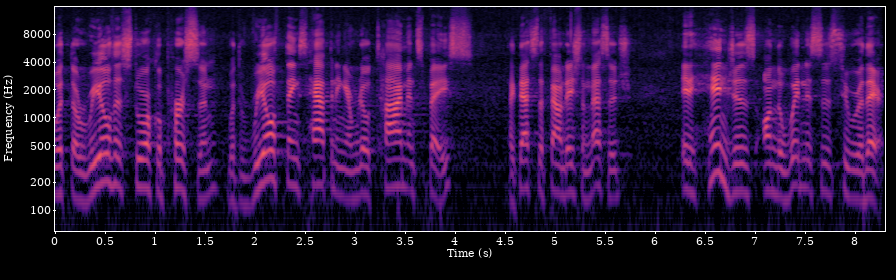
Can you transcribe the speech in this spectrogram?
with a real historical person, with real things happening in real time and space, like that's the foundational message, it hinges on the witnesses who were there.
